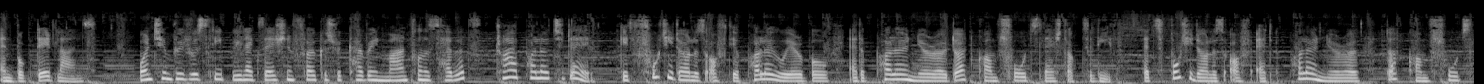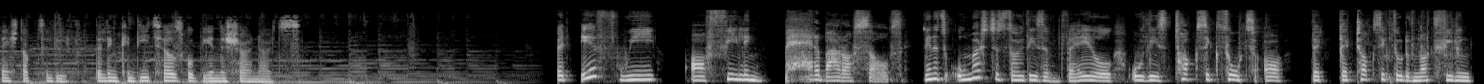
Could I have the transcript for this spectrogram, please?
and book deadlines. Want to improve your sleep, relaxation, focus, recovery, and mindfulness habits? Try Apollo today. Get $40 off the Apollo wearable at apolloneuro.com forward slash Dr. Leaf. That's $40 off at apolloneuro.com forward slash Dr. Leaf. The link and details will be in the show notes. But if we are feeling bad about ourselves, then it's almost as though there's a veil or these toxic thoughts are that, that toxic thought of not feeling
